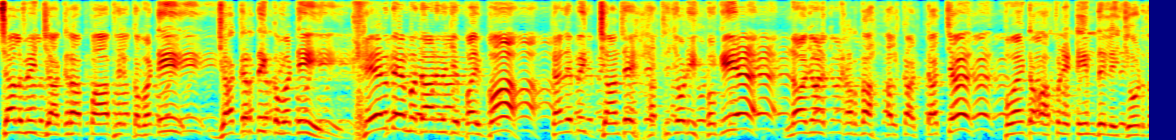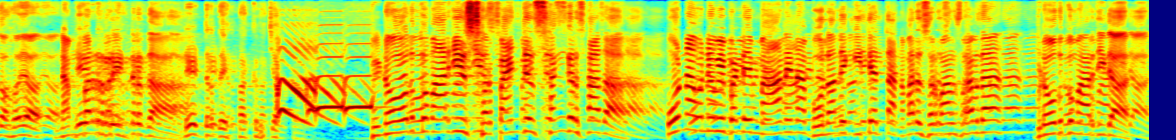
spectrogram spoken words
ਚੱਲ ਵੀ ਜਾਗਰਾ ਪਾ ਫਿਰ ਕਬੱਡੀ ਜਾਗਰ ਦੀ ਕਬੱਡੀ ਖੇਡ ਦੇ ਮੈਦਾਨ ਵਿੱਚ ਬਾਈ ਵਾਹ ਕਹਿੰਦੇ ਵੀ ਜਾਂਦੇ ਹੱਥ ਜੋੜੀ ਹੋ ਗਈ ਹੈ ਨੌਜਵਾਨ ਕਰਦਾ ਹਲਕਾ ਟੱਚ ਪੁਆਇੰਟ ਆਪਣੀ ਟੀਮ ਦੇ ਲਈ ਜੋੜਦਾ ਹੋਇਆ ਨੰਬਰ ਰੇਡਰ ਦਾ। ਰੇਡਰ ਦੇ ਹੱਕ ਵਿੱਚ ਆਉਂਦਾ ਵਿਨੋਦ ਕੁਮਾਰ ਜੀ, ਸਰਪੰਚ ਸੰਗਰਸਾ ਦਾ। ਉਹਨਾਂ ਵੱਲੋਂ ਵੀ ਵੱਡੇ ਮਾਣ ਇਹਨਾਂ ਬੋਲਾਂ ਦੇ ਕੀਤੇ। ਧੰਨਵਾਦ ਸਰਪੰਚ ਸਾਹਿਬ ਦਾ, ਵਿਨੋਦ ਕੁਮਾਰ ਜੀ ਦਾ।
